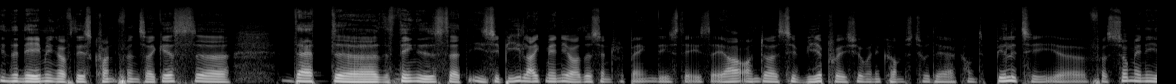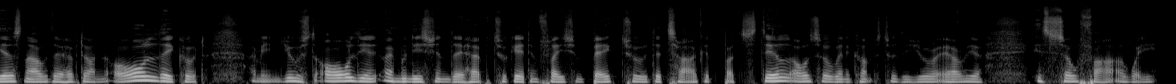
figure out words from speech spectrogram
in the naming of this conference. I guess that uh, the thing is that ECB, like many other central banks these days, they are under severe pressure when it comes to their accountability. Uh, for so many years now, they have done all they could. I mean, used all the ammunition they have to get inflation back to the target, but still, also when it comes to the euro area, it's so far away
